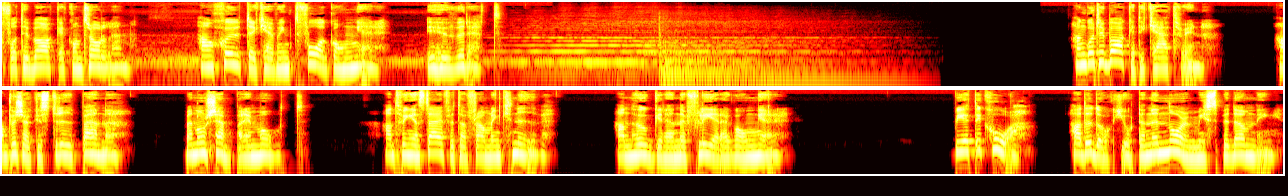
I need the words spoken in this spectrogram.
får tillbaka kontrollen. Han skjuter Kevin två gånger i huvudet. Han går tillbaka till Catherine. Han försöker strypa henne, men hon kämpar emot. Han tvingas därför ta fram en kniv. Han hugger henne flera gånger. BTK hade dock gjort en enorm missbedömning.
